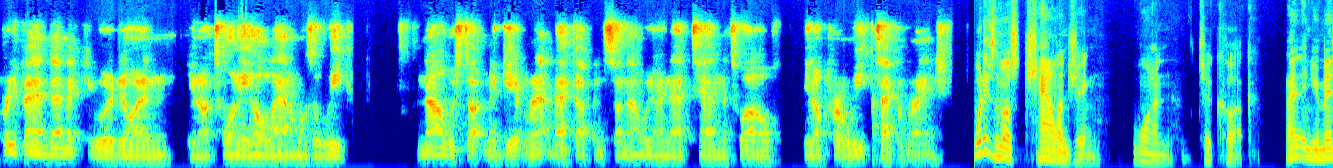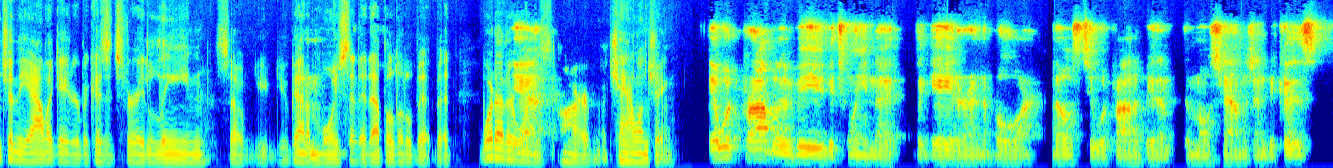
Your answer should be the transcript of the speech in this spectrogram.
pre pandemic, we were doing, you know, 20 whole animals a week. Now we're starting to get ramped back up. And so now we're in that 10 to 12, you know, per week type of range. What is the most challenging one to cook? And you mentioned the alligator because it's very lean, so you, you've got to mm. moisten it up a little bit. But what other yeah. ones are challenging? It would probably be between the, the gator and the boar. Those two would probably be the, the most challenging because,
